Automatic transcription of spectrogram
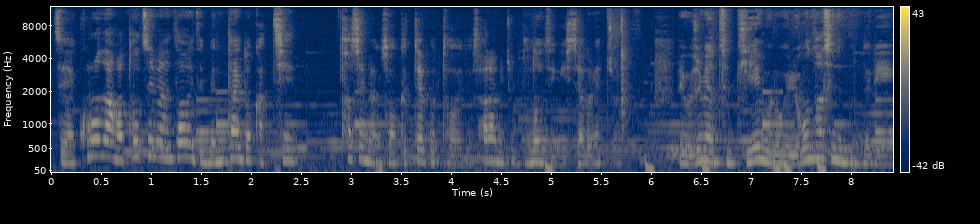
이제 코로나가 터지면서 이제 멘탈도 같이 터지면서 그때부터 이제 사람이 좀 무너지기 시작을 했죠. 근데 요즘에는 지금 DM으로 일본 사시는 분들이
